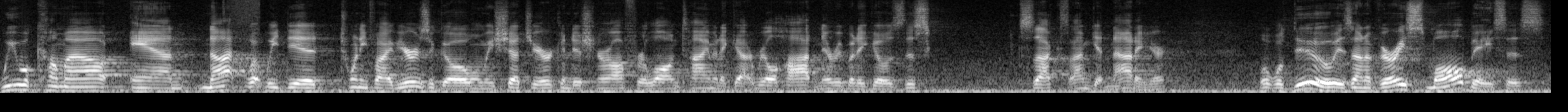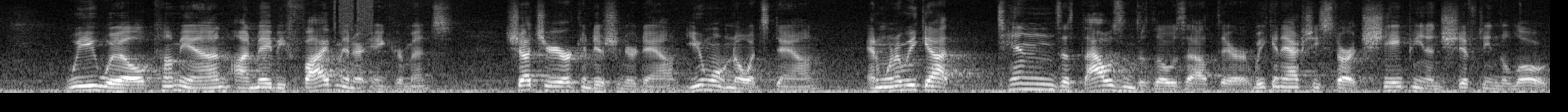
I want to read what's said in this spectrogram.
we will come out and not what we did 25 years ago when we shut your air conditioner off for a long time and it got real hot and everybody goes, this sucks, I'm getting out of here. What we'll do is on a very small basis, we will come in on maybe five minute increments shut your air conditioner down. You won't know it's down. And when we got tens of thousands of those out there, we can actually start shaping and shifting the load.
